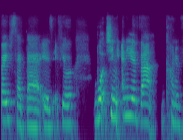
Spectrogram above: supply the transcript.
both said there is if you're watching any of that kind of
